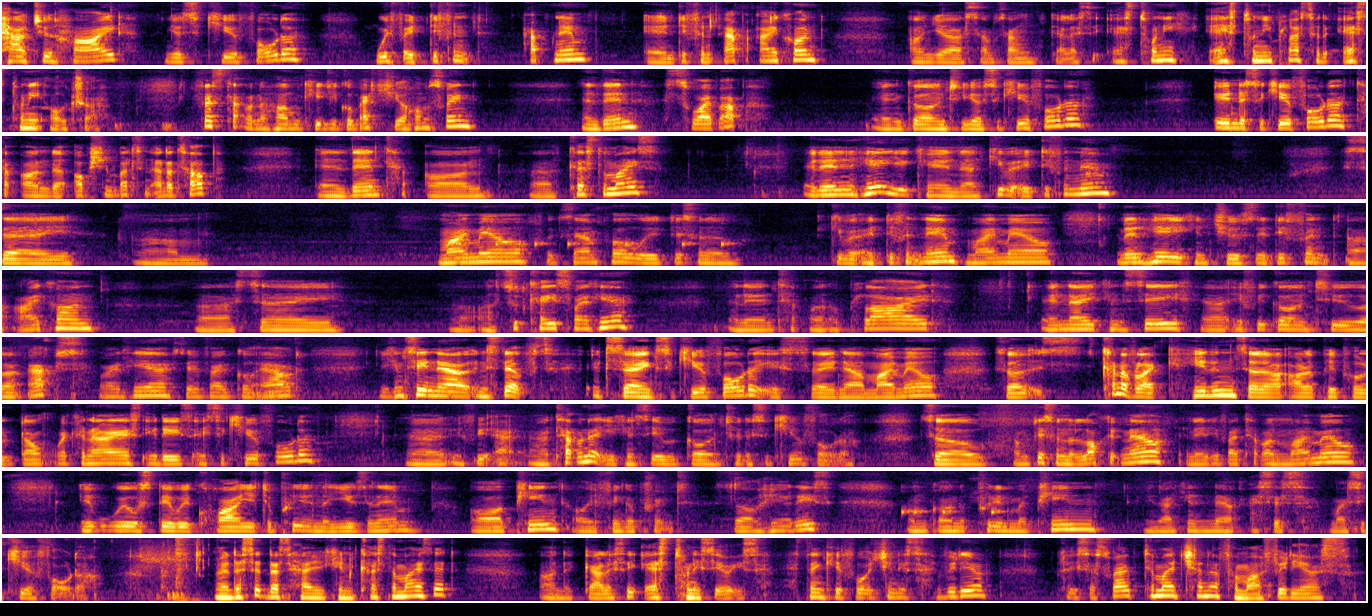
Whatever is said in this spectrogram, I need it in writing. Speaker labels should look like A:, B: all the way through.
A: how to hide your secure folder with a different app name and different app icon on your Samsung Galaxy S20, S20 Plus, or the S20 Ultra. First tap on the home key to go back to your home screen and then swipe up and go into your secure folder. In the secure folder, tap on the option button at the top and then tap on uh, customize. And then in here you can uh, give it a different name. Say um, my mail, for example, we're just going to give it a different name, my mail. And then here you can choose a different uh, icon, uh, say uh, a suitcase right here, and then tap on applied. And now you can see uh, if we go into uh, apps right here, so if I go out, you can see now instead of it's saying secure folder, it's saying now my mail. So it's kind of like hidden so that other people don't recognize it is a secure folder. Uh, if you uh, tap on it, you can see we go into the secure folder. So I'm just going to lock it now, and then if I tap on my mail, it will still require you to put in a username or a pin or a fingerprint. So here it is. I'm going to put in my pin, and I can now access my secure folder. And that's it. That's how you can customize it on the Galaxy S20 series. Thank you for watching this video. Please subscribe to my channel for more videos.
